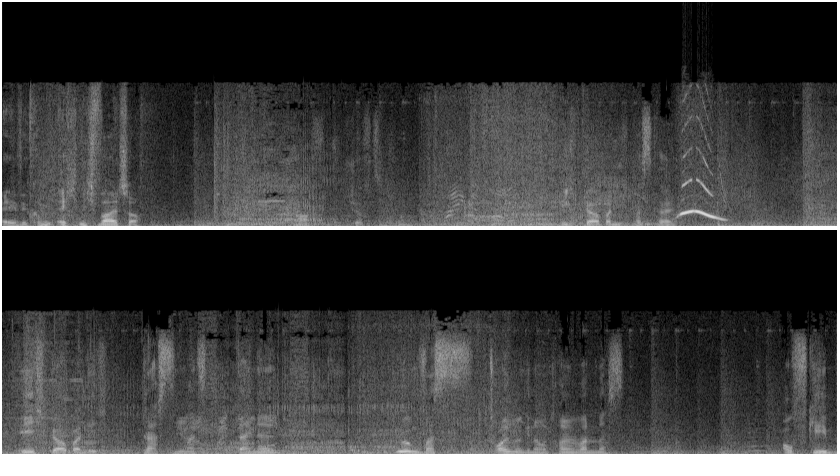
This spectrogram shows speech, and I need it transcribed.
Ey, wir kommen echt nicht weiter. Ach, schafft sich schon. Ich glaube an dich, Pascal. Ich glaube an dich. Du darfst niemals deine irgendwas Träume, genau Träume waren das, aufgeben.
